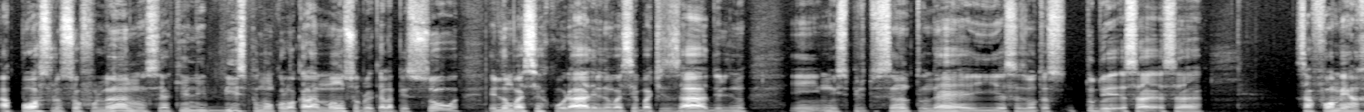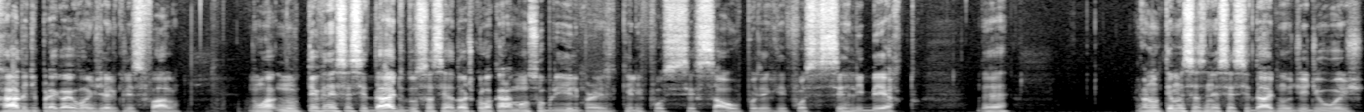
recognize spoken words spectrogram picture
apóstolo sou fulano, se aquele bispo não colocar a mão sobre aquela pessoa, ele não vai ser curado, ele não vai ser batizado, ele não, em, no Espírito Santo, né? E essas outras, tudo essa, essa, essa forma errada de pregar o evangelho que eles falam. Não, não teve necessidade do sacerdote colocar a mão sobre ele para que ele fosse ser salvo, para que ele fosse ser liberto, né? Nós não temos essa necessidade no dia de hoje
